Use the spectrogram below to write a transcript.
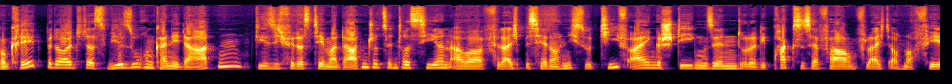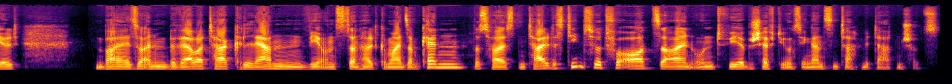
Konkret bedeutet das, wir suchen Kandidaten, die sich für das Thema Datenschutz interessieren, aber vielleicht bisher noch nicht so tief eingestiegen sind oder die Praxiserfahrung vielleicht auch noch fehlt. Bei so einem Bewerbertag lernen wir uns dann halt gemeinsam kennen. Das heißt, ein Teil des Teams wird vor Ort sein und wir beschäftigen uns den ganzen Tag mit Datenschutz.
